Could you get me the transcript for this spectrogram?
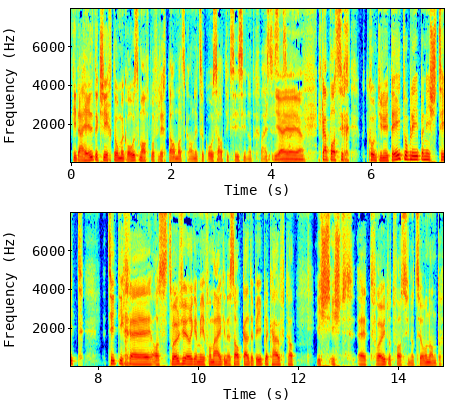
gibt auch Heldengeschichten, die man groß macht, die vielleicht damals gar nicht so großartig sind. Oder ich weiss es ja, ja, ja. Ich glaube, was sich die Kontinuität, die geblieben ist, seit, seit ich äh, als Zwölfjähriger mir vom eigenen Sackgeld eine Bibel gekauft habe, ist, ist äh, die Freude und die Faszination an der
